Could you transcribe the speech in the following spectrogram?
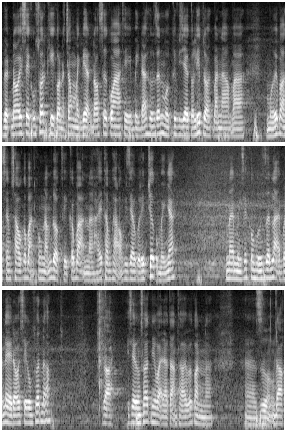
việc đo IC công suất khi còn ở trong mạch điện đo sơ qua thì mình đã hướng dẫn một cái video clip rồi. Bạn nào mà mới vào xem sau các bạn không nắm được thì các bạn à, hãy tham khảo video clip trước của mình nhé. Hôm nay mình sẽ không hướng dẫn lại vấn đề đo IC công suất nữa. Rồi IC công suất như vậy là tạm thời vẫn còn à, à, uh, dưỡng được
